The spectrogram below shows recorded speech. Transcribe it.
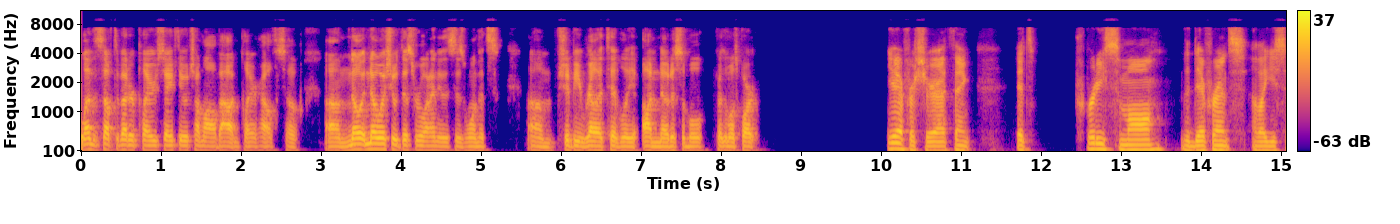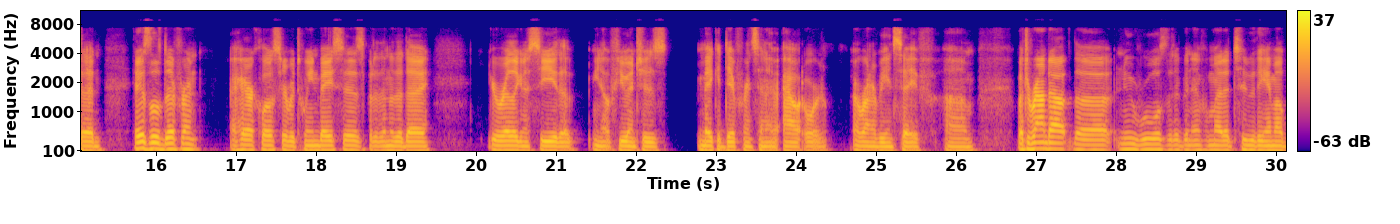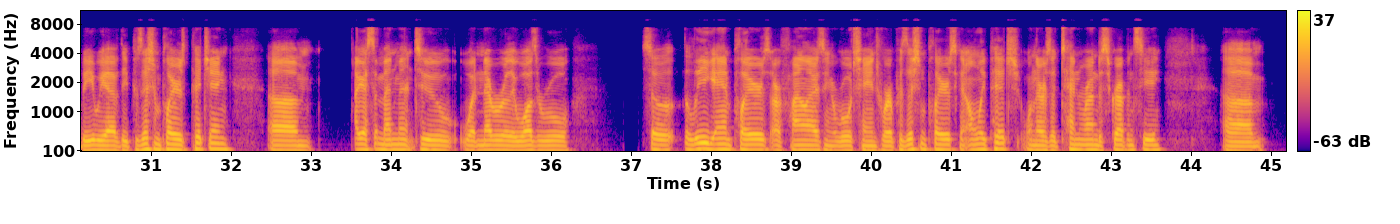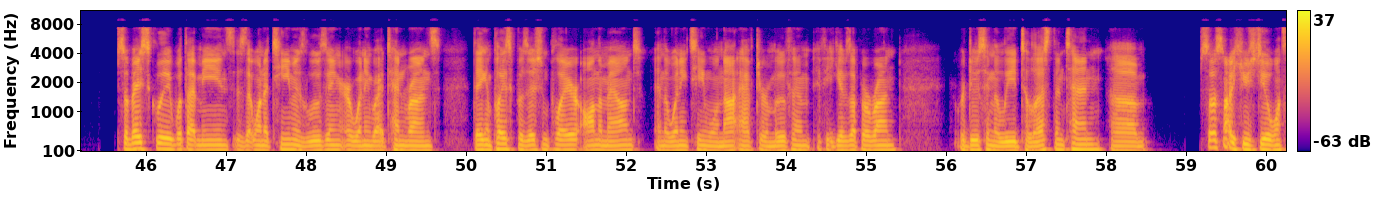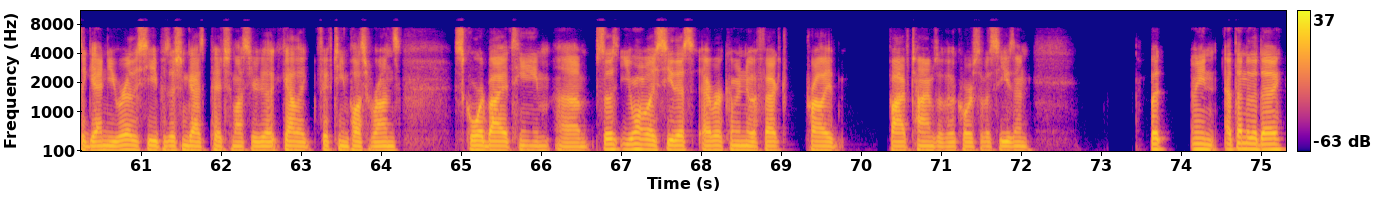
lends itself to better player safety, which I'm all about, and player health. So um, no no issue with this rule. I think this is one that's um, should be relatively unnoticeable for the most part. Yeah, for sure. I think it's pretty small the difference. Like you said, it is a little different, a hair closer between bases, but at the end of the day, you're really going to see the you know a few inches make a difference in an out or a runner being safe. Um, but to round out the new rules that have been implemented to the MLB, we have the position players pitching. Um, I guess amendment to what never really was a rule. So the league and players are finalizing a rule change where position players can only pitch when there's a 10 run discrepancy. Um, so basically, what that means is that when a team is losing or winning by 10 runs, they can place a position player on the mound, and the winning team will not have to remove him if he gives up a run reducing the lead to less than 10. Um, so it's not a huge deal. Once again, you rarely see position guys pitch unless you got like 15 plus runs scored by a team. Um, so you won't really see this ever come into effect probably five times over the course of a season. But I mean, at the end of the day,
